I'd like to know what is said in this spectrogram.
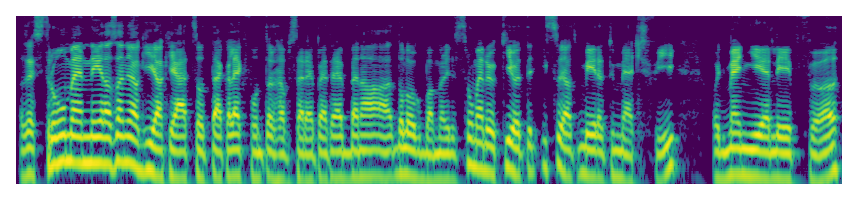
az egy Strowmannél az anyagiak játszották a legfontosabb szerepet ebben a dologban, mert egy Strowmanről kijött egy iszonyat méretű match fee, hogy mennyiért lép föl,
